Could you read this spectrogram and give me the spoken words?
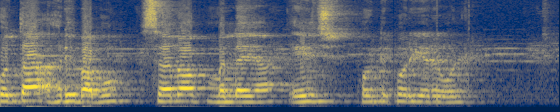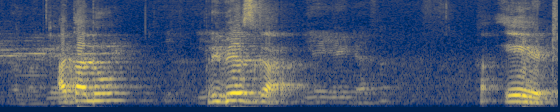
Kotha Haribabu son of Mallaiah age forty four year old అతను ప్రీవియస్గా ఏ ఎయిట్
